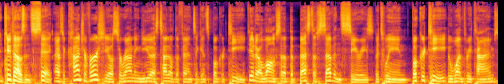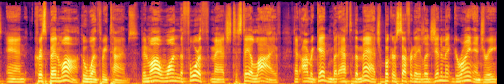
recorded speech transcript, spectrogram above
In 2006, after controversial surrounding the U.S. title defense against Booker T, Theodore Long set up the best of seven series between Booker T, who won three times, and Chris Benoit, who won three times. Benoit won the fourth match to stay alive at Armageddon, but after the match, Booker suffered a legitimate groin injury.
